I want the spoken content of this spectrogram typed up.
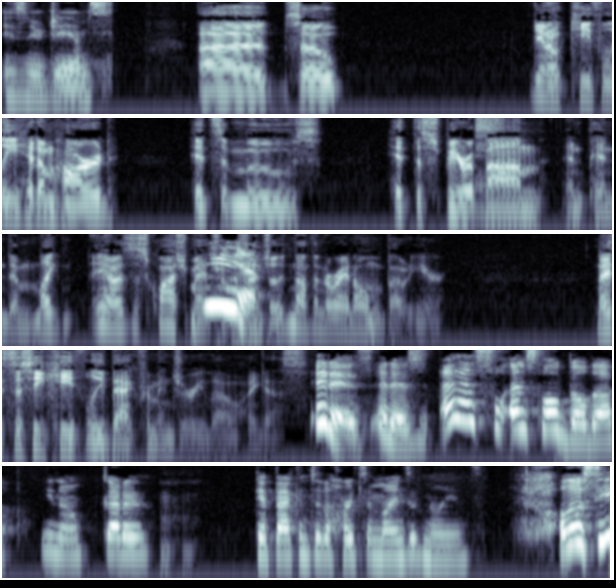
his new jams. Uh, so, you know, Keith Lee hit him hard, hit some moves, hit the spirit bomb, and pinned him. Like, you know, it's a squash match, Yeah. essentially. Nothing to write home about here. Nice to see Keith Lee back from injury, though, I guess. It is. It is. And, and slow build up. You know, gotta get back into the hearts and minds of millions. Although C-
